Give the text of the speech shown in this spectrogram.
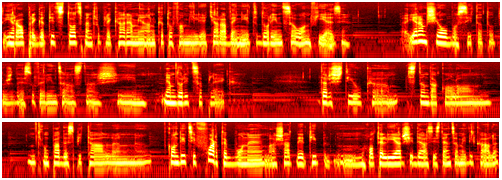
erau pregătiți toți pentru plecarea mea încât o familie chiar a venit dorind să o înfieze. Eram și eu obosită totuși de suferința asta și mi-am dorit să plec. Dar știu că stând acolo într-un pat de spital, în condiții foarte bune, așa de tip mm, hotelier și de asistență medicală,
